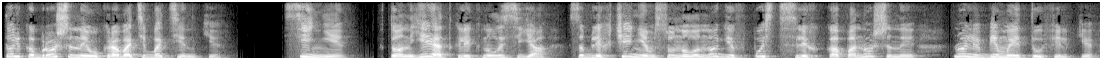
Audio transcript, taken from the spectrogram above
только брошенные у кровати ботинки. «Синие», — в тон ей откликнулась я, с облегчением сунула ноги в пусть слегка поношенные, но любимые туфельки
